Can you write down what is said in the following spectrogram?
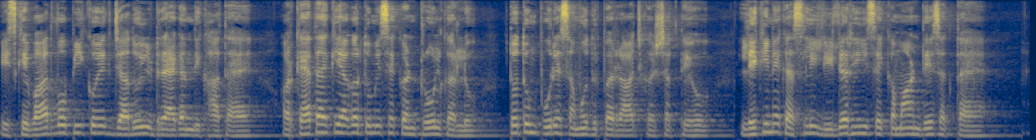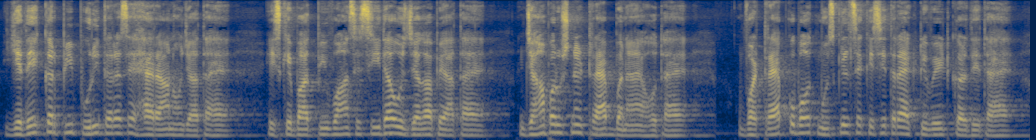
इसके बाद वो पी को एक जादुई ड्रैगन दिखाता है और कहता है कि अगर तुम इसे कंट्रोल कर लो तो तुम पूरे समुद्र पर राज कर सकते हो। लेकिन एक असली लीडर ही इसे कमांड दे सकता है। ये देखकर पी पूरी तरह से हैरान हो जाता है। इसके बाद पी वहाँ से सीधा उस जगह पे आता है, जहाँ पर उसने ट्रैप बनाया होता है। वह ट्रैप को बहुत मुश्किल से किसी तरह एक्टिवेट कर देता है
